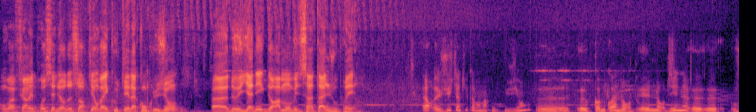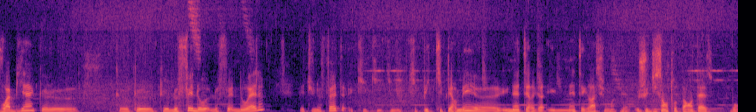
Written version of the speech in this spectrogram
on va faire les procédures de sortie. On va écouter la conclusion euh, de Yannick de Ramonville-Sainte-Anne, je vous prie. Alors, euh, juste un truc avant ma conclusion. comme quoi, Nord- Nordine voit bien que, que, le, fait le fait Noël est une fête qui, qui, qui, qui, pe- qui permet une, intégra- une intégration. Je dis ça entre parenthèses. Bon,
